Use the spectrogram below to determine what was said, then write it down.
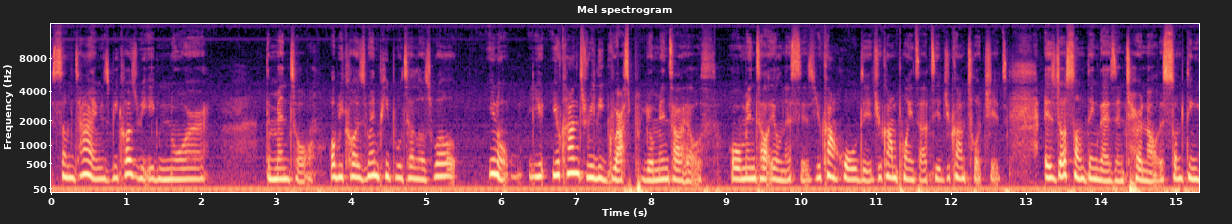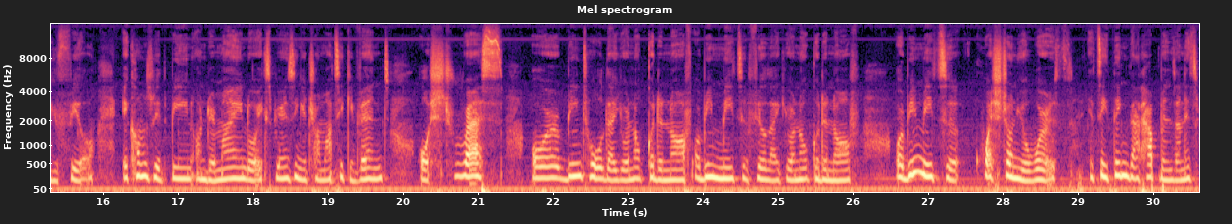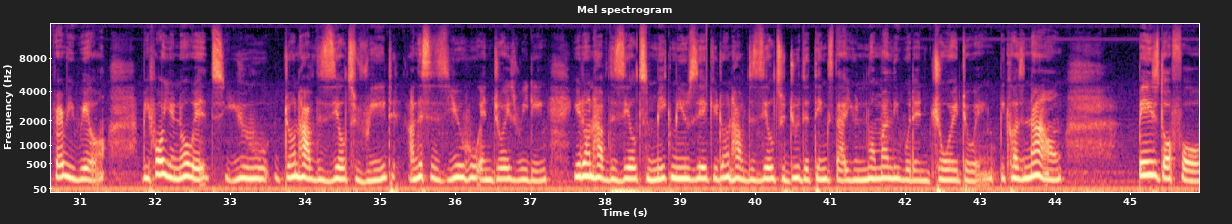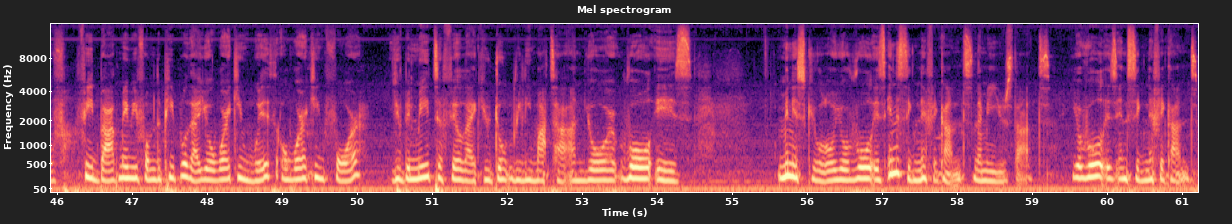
sometimes because we ignore the mental, or because when people tell us, well, you know, you, you can't really grasp your mental health or mental illnesses. You can't hold it, you can't point at it, you can't touch it. It's just something that is internal, it's something you feel. It comes with being undermined or experiencing a traumatic event or stress or being told that you're not good enough, or being made to feel like you're not good enough, or being made to question your worth. It's a thing that happens and it's very real. Before you know it, you don't have the zeal to read, and this is you who enjoys reading. You don't have the zeal to make music, you don't have the zeal to do the things that you normally would enjoy doing because now, based off of feedback, maybe from the people that you're working with or working for, you've been made to feel like you don't really matter and your role is minuscule or your role is insignificant. Let me use that. Your role is insignificant.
